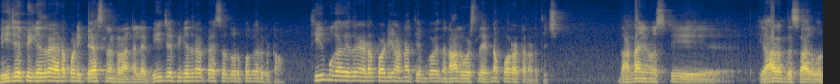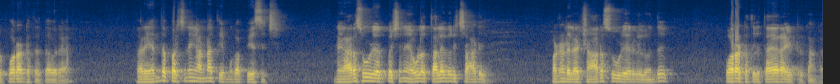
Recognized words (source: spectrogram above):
பிஜேபிக்கு எதிராக எடப்பாடி பேசலன்றாங்கல்ல பிஜேபிக்கு எதிராக பேசுறது ஒரு பக்கம் இருக்கட்டும். திமுக எதிராக எடப்பாடி அண்ணா திமுக இந்த நாலு வருஷத்தில் என்ன போராட்டம் நடத்துச்சு? இந்த அண்ணா யூனிவர்சிட்டி யார் அந்த சார் ஒரு போராட்டத்தை தவிர வேறு எந்த பிரச்சனையும் அண்ணா திமுக பேசுச்சு. இன்றைக்கி அரசு ஊழியர் பிரச்சனை எவ்வளோ தலைவிரிச்சு ஆடுது. பன்னெண்டு லட்சம் அரசு ஊழியர்கள் வந்து போராட்டத்துக்கு தயாராகிட்டு இருக்காங்க.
